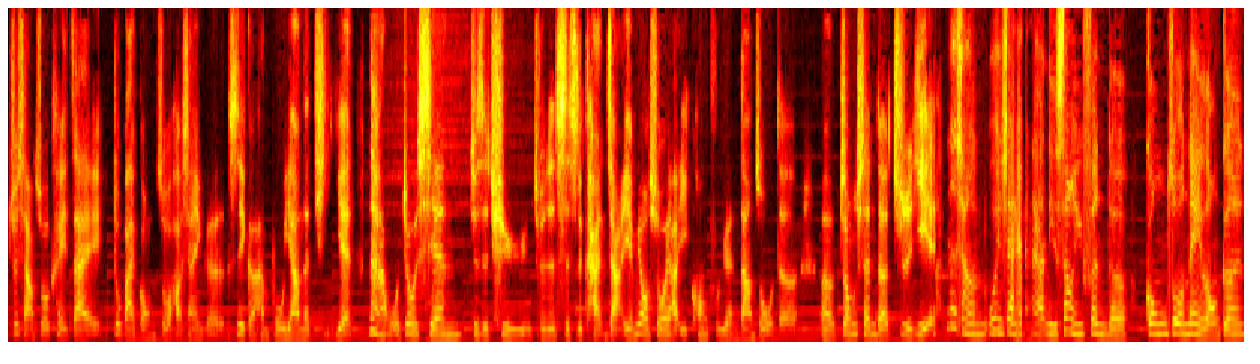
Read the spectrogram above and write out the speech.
就想说可以在杜拜工作，好像一个是一个很不一样的体验。那我就先就是去就是试试看，这样也没有说要以空服员当做我的呃终身的置业。那想问一下安娜，你上一份的工作内容跟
